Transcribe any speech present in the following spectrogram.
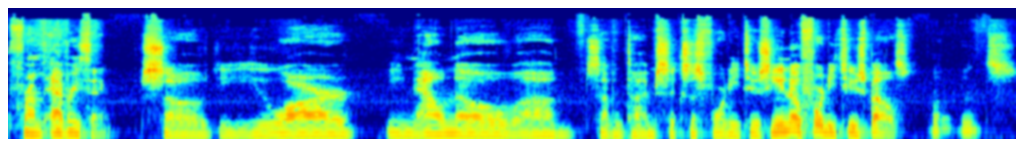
from everything. So you are you now know uh, seven times six is 42. So you know 42 spells. It's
